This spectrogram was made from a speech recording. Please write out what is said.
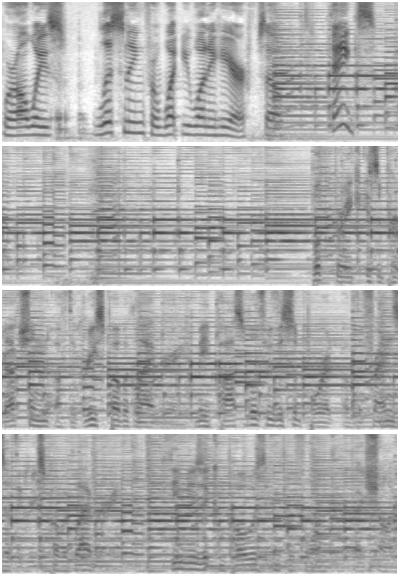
We're always listening for what you want to hear. So. Thanks. Book Break is a production of the Greece Public Library, made possible through the support of the Friends of the Greece Public Library. Theme music composed and performed by Sean.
